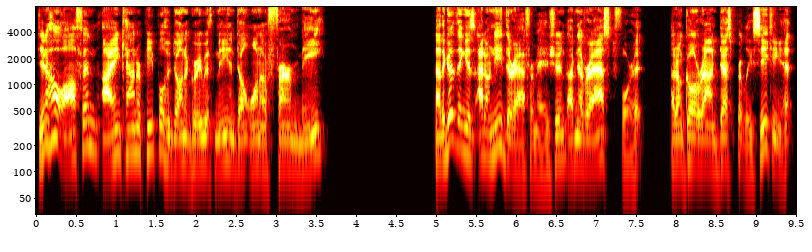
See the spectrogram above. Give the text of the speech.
Do you know how often I encounter people who don't agree with me and don't want to affirm me? Now, the good thing is, I don't need their affirmation. I've never asked for it. I don't go around desperately seeking it.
